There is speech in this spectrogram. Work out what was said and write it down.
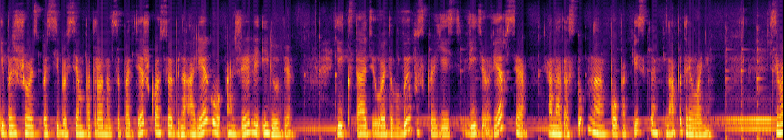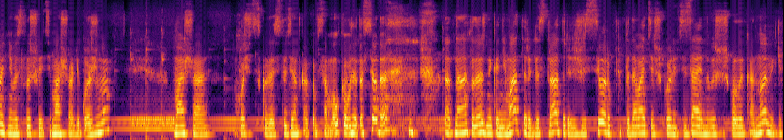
И большое спасибо всем патронам за поддержку, особенно Олегу, Анжеле и Любе. И, кстати, у этого выпуска есть видеоверсия. Она доступна по подписке на Патреоне. Сегодня вы слушаете Машу Олегожину. Маша хочется сказать, студентка, комсомолка, вот это все, да? Она художник, аниматор, иллюстратор, режиссер, преподаватель в школе дизайна, высшей школы экономики,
